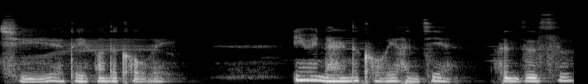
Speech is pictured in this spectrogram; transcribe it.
取悦对方的口味。因为男人的口味很贱，很自私，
